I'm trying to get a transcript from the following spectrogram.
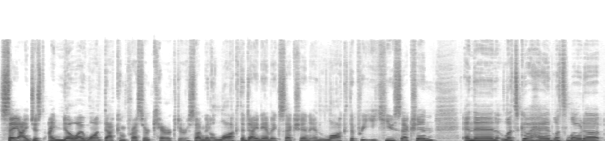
say I just, I know I want that compressor character. So I'm gonna lock the dynamic section and lock the pre-EQ section. And then let's go ahead, let's load up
